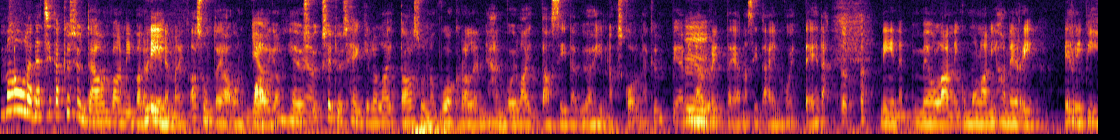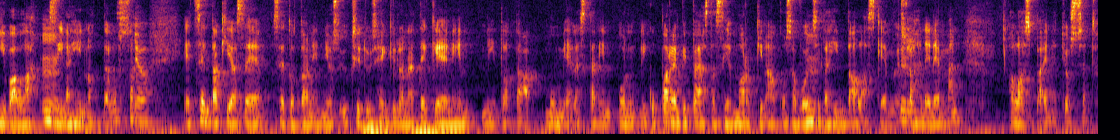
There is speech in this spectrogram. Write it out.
Mä luulen, että sitä kysyntää on vaan niin paljon niin. enemmän, että asuntoja on Joo. paljon. Ja jos Joo. yksityishenkilö laittaa asunnon vuokralle, niin hän voi laittaa siitä yöhinnaksi 30. Minä mm. yrittäjänä sitä en voi tehdä. Totta. Niin me ollaan, niin kuin, me ollaan ihan eri eri viivalla mm. siinä hinnoittelussa. Joo. Et sen takia se, se tota, niin jos yksityishenkilönä tekee, niin, niin tota, mun mielestä niin on niin kuin parempi päästä siihen markkinaan, kun sä voit mm. sitä hintaa laskea myös Kyllä. vähän enemmän alaspäin, että jos et,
